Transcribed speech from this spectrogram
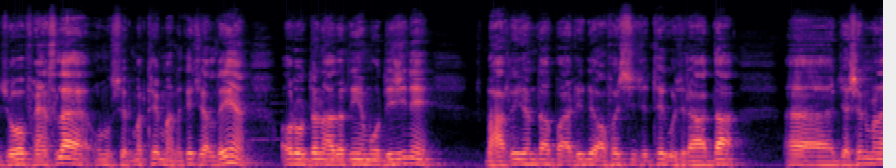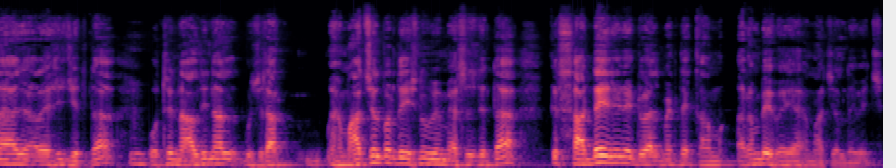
ਜੋ ਫੈਸਲਾ ਹੈ ਉਹਨੂੰ ਸਿਰ ਮੱਥੇ ਮੰਨ ਕੇ ਚੱਲਦੇ ਹਾਂ। ਔਰ ਉਦੋਂ ਆਦਰਨੀय ਮੋਦੀ ਜੀ ਨੇ ਭਾਰਤੀ ਜਨਤਾ ਪਾਰਟੀ ਦੇ ਆਫਿਸ 'ਚ ਜਿੱਥੇ ਗੁਜਰਾਤ ਦਾ ਜਸ਼ਨ ਮਨਾਇਆ ਜਾ ਰਿਹਾ ਸੀ ਜਿੱਤ ਦਾ ਉੱਥੇ ਨਾਲ ਦੀ ਨਾਲ ਗੁਜਰਾਤ ਹਿਮਾਚਲ ਪ੍ਰਦੇਸ਼ ਨੂੰ ਵੀ ਮੈਸੇਜ ਦਿੱਤਾ ਕਿ ਸਾਡੇ ਜਿਹੜੇ ਡਿਵੈਲਪਮੈਂਟ ਦੇ ਕੰਮ ਆਰੰਭੇ ਹੋਏ ਆ ਹਿਮਾਚਲ ਦੇ ਵਿੱਚ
